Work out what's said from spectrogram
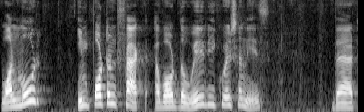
One more important fact about the wave equation is that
